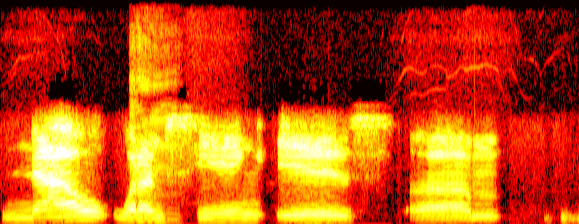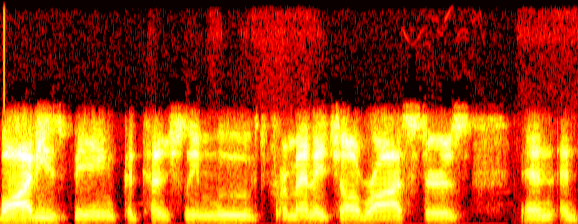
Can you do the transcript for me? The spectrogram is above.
Now, what I'm Mm. seeing is um, bodies being potentially moved from NHL rosters and and,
